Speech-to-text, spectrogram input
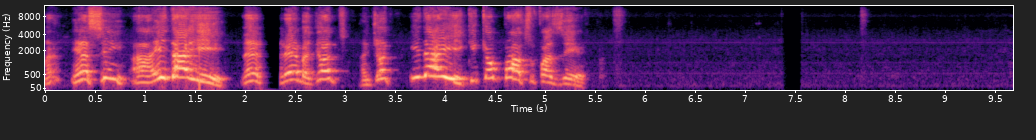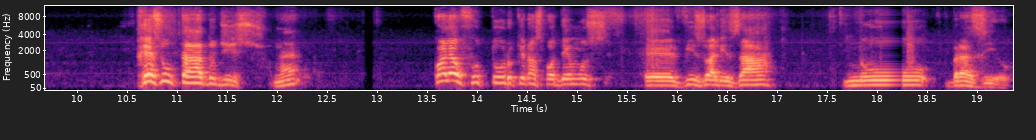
Né? É assim. Ah, e daí? Né? Lembra de ontem? E daí? O que, que eu posso fazer? Resultado disso, né? Qual é o futuro que nós podemos é, visualizar no Brasil?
